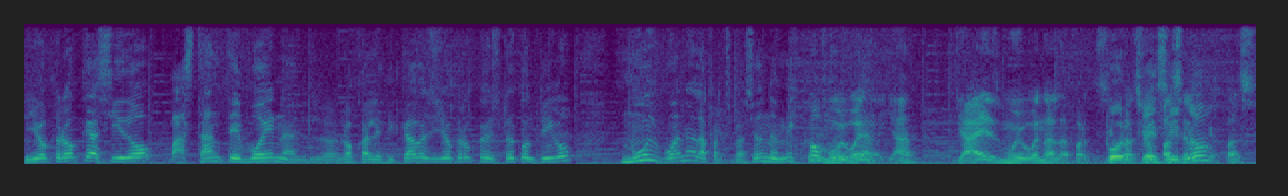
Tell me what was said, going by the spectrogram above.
y yo creo que ha sido bastante buena. Lo, lo calificabas y yo creo que estoy contigo. Muy buena la participación de México. No, este muy buena, ya. Ya es muy buena la participación, Porque si pase no, lo que pase.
